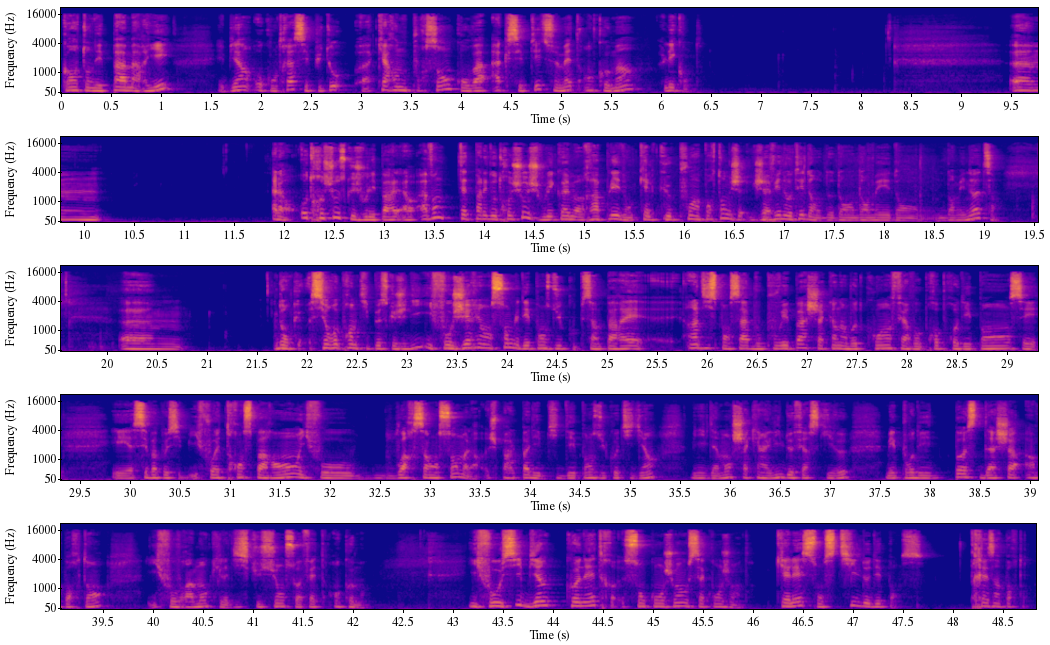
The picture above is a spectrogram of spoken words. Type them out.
quand on n'est pas marié, eh bien, au contraire, c'est plutôt à 40% qu'on va accepter de se mettre en commun les comptes. Euh, alors, autre chose que je voulais parler. Alors, avant de peut-être parler d'autre chose, je voulais quand même rappeler donc, quelques points importants que j'avais notés dans, mes, dans, mes, notes. Euh, donc, si on reprend un petit peu ce que j'ai dit, il faut gérer ensemble les dépenses du couple. Ça me paraît indispensable. Vous ne pouvez pas chacun dans votre coin faire vos propres dépenses et, et c'est pas possible. Il faut être transparent, il faut voir ça ensemble. Alors, je parle pas des petites dépenses du quotidien. Bien évidemment, chacun est libre de faire ce qu'il veut. Mais pour des postes d'achat importants, il faut vraiment que la discussion soit faite en commun. Il faut aussi bien connaître son conjoint ou sa conjointe. Quel est son style de dépense? Très important.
